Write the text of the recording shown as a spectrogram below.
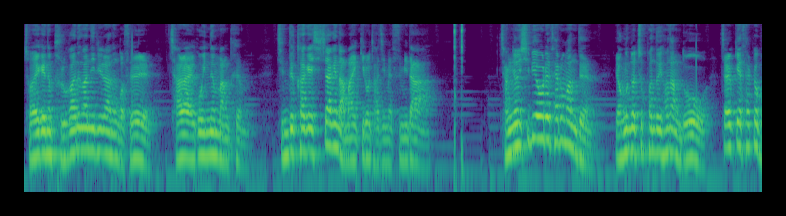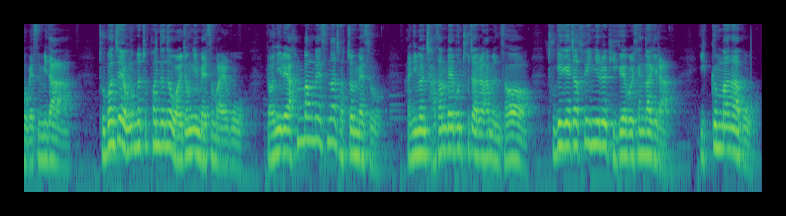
저에게는 불가능한 일이라는 것을 잘 알고 있는 만큼 진득하게 시장에 남아있기로 다짐했습니다. 작년 12월에 새로 만든 연금저축펀드 현황도 짧게 살펴보겠습니다. 두 번째 연금저축펀드는 월정립 매수 말고 연일에 한방 매수나 저점 매수 아니면 자산 배분 투자를 하면서 두 개 계좌 수익률을 비교해 볼 생각이라 입금만 하고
